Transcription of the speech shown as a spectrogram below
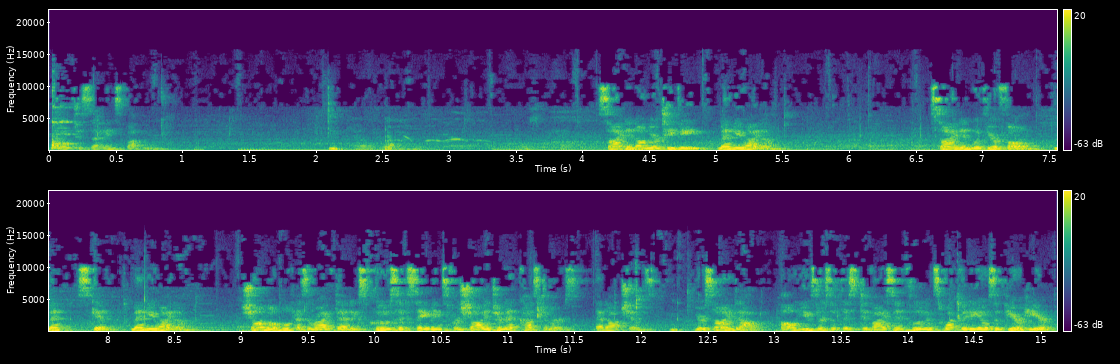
Go to settings button. Sign in on your TV. Menu item. Sign in with your phone. Met skip. Menu item. Shaw Mobile has arrived at exclusive savings for Shaw Internet customers. At options. You're signed out. All users of this device influence what videos appear here.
